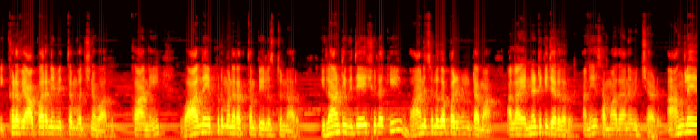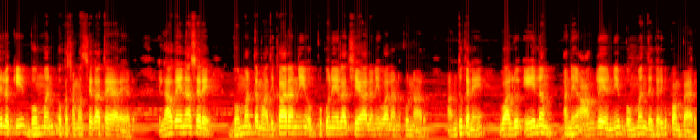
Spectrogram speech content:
ఇక్కడ వ్యాపార నిమిత్తం వచ్చిన వాళ్ళు. కానీ వాళ్ళే ఇప్పుడు మన రక్తం పీలుస్తున్నారు. ఇలాంటి విదేశీయులకి బానిసలుగా పడి ఉంటామా అలా ఎన్నటికీ జరగదు అని సమాధానం ఇచ్చాడు ఆంగ్లేయులకి బొమ్మన్ ఒక సమస్యగా తయారయ్యాడు. ఎలాగైనా సరే బొమ్మన్ తమ అధికారాన్ని ఒప్పుకునేలా చేయాలని వాళ్ళు అనుకున్నారు. అందుకనే వాళ్ళు ఏలం అనే ఆంగ్లేయుని బొమ్మన్ దగ్గరికి పంపారు.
